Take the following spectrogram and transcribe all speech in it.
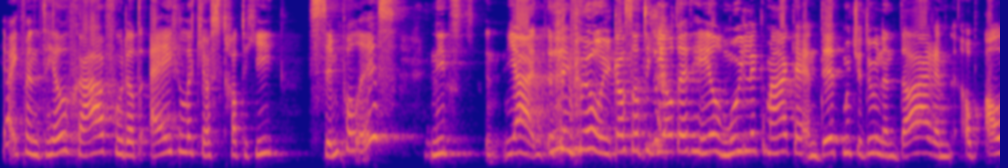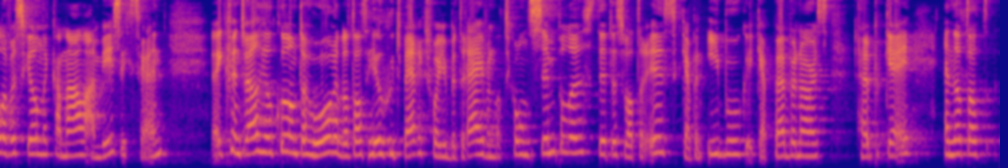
ja, ik vind het heel gaaf hoe dat eigenlijk jouw strategie simpel is. Niet, ja, ik bedoel, je kan strategie altijd heel moeilijk maken en dit moet je doen en daar en op alle verschillende kanalen aanwezig zijn. Ik vind het wel heel cool om te horen dat dat heel goed werkt voor je bedrijf en dat het gewoon simpel is. Dit is wat er is. Ik heb een e-book, ik heb webinars, huppakee. En dat dat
